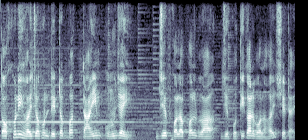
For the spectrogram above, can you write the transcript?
তখনই হয় যখন ডেট অফ বার্থ টাইম অনুযায়ী যে ফলাফল বা যে প্রতিকার বলা হয় সেটাই।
